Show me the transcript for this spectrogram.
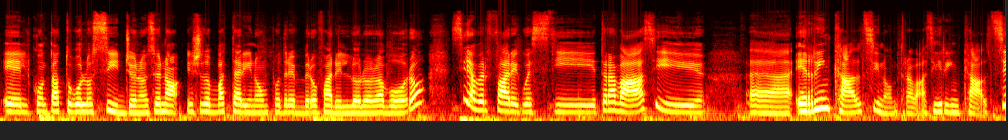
e il contatto con l'ossigeno, se no i cetobatteri non potrebbero fare il loro lavoro, sia per fare questi travasi eh, e rincalzi, non travasi, rincalzi,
